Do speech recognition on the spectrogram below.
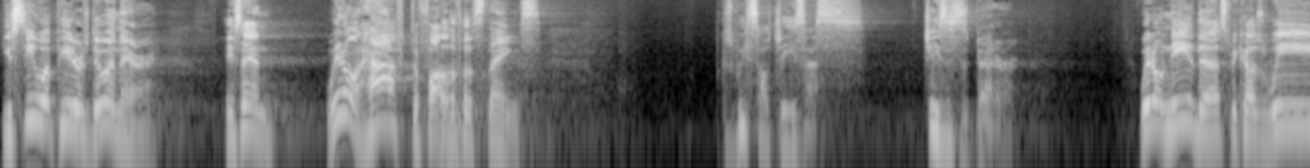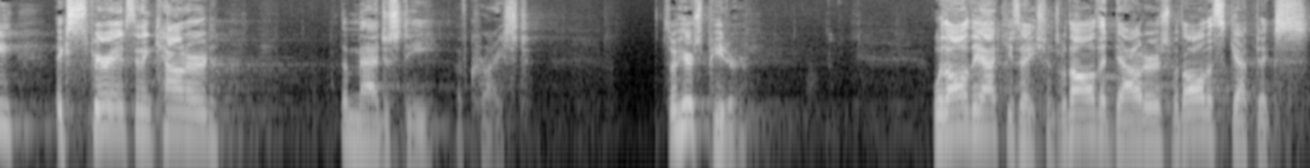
You see what Peter's doing there? He's saying, we don't have to follow those things because we saw Jesus. Jesus is better. We don't need this because we experienced and encountered the majesty of Christ. So here's Peter. With all the accusations, with all the doubters, with all the skeptics,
